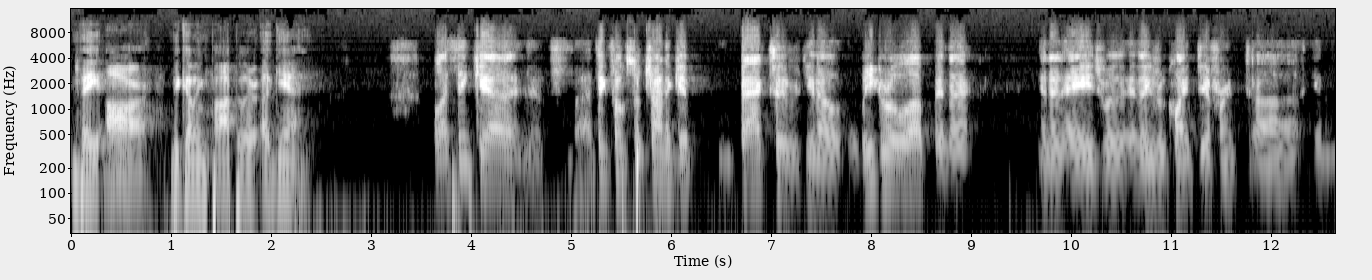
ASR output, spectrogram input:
they are becoming popular again. Well, I think uh, I think folks are trying to get back to you know we grew up in a in an age where things were quite different. Uh, in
